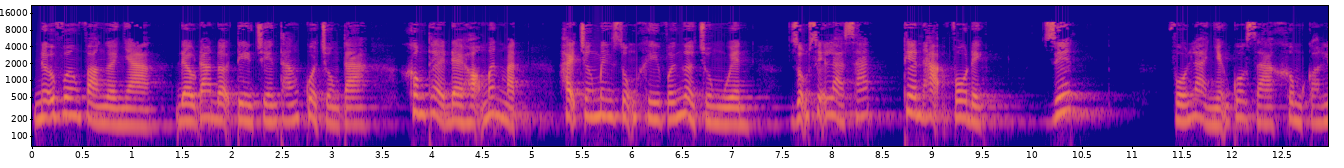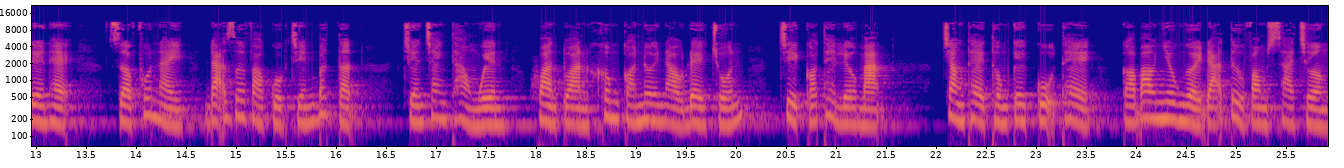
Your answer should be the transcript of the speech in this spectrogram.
nữ vương và người nhà đều đang đợi tin chiến thắng của chúng ta, không thể để họ mất mặt. Hãy chứng minh dũng khí với người Trung Nguyên, dũng sĩ là Sát, thiên hạ vô địch. Giết! Vốn là những quốc gia không có liên hệ, giờ phút này đã rơi vào cuộc chiến bất tận. Chiến tranh Thảo Nguyên hoàn toàn không có nơi nào để trốn, chỉ có thể liều mạng. Chẳng thể thống kê cụ thể có bao nhiêu người đã tử vong xa trường.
